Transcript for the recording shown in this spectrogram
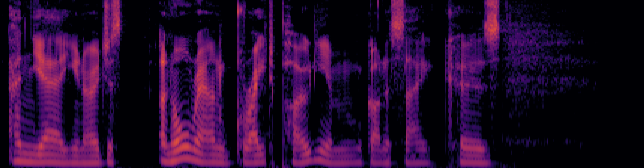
and yeah, you know, just an all-round great podium, got to say, because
